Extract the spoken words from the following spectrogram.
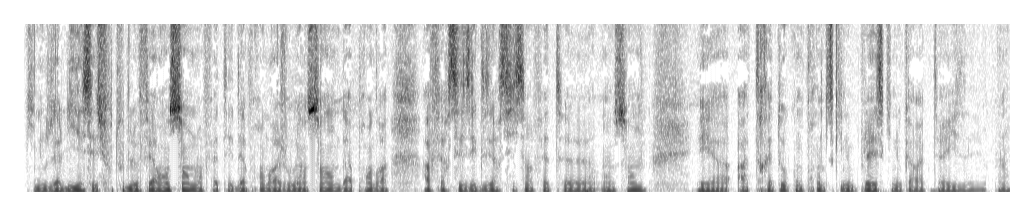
qui nous a liés, c'est surtout de le faire ensemble en fait et d'apprendre à jouer ensemble, d'apprendre à, à faire ces exercices en fait euh, ensemble et euh, à très tôt comprendre ce qui nous plaît, ce qui nous caractérise. Voilà.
